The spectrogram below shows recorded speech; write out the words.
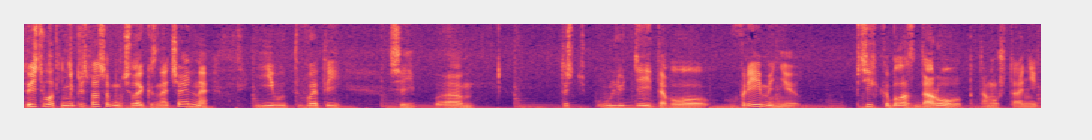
То есть, вот, не приспособлен человек изначально, и вот в этой всей... эм, то есть, у людей того времени психика была здорова, потому что они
